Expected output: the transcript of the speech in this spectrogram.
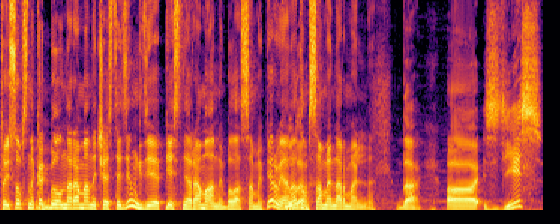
То есть, собственно, как было на романы часть 1, где песня романы была самой первой, и ну она да. там самая нормальная. Да. А, здесь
